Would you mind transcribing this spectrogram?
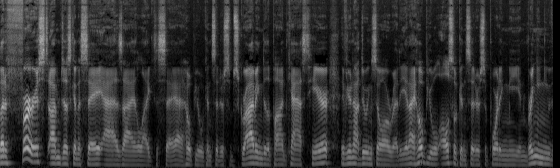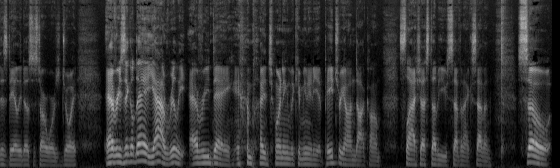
But first, I'm just going to say, as I like to say, I hope you will consider subscribing to the podcast here if you're not doing so already. And I hope you will also consider supporting me in bringing you this daily dose of Star Wars joy every single day. Yeah, really, every day by joining the community at patreon.com slash SW7X7. So,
